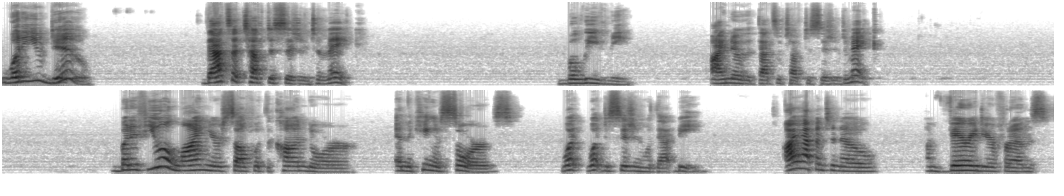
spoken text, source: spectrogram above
What do you do? That's a tough decision to make. Believe me, I know that that's a tough decision to make. But if you align yourself with the Condor and the King of Swords, what, what decision would that be? I happen to know I'm very dear friends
